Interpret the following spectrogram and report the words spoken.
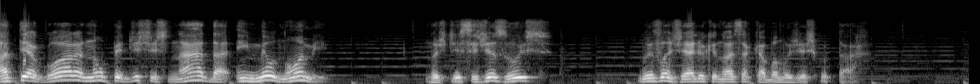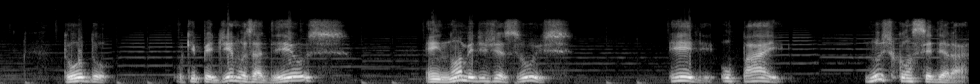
Até agora não pedistes nada em meu nome, nos disse Jesus no evangelho que nós acabamos de escutar. Tudo o que pedirmos a Deus, em nome de Jesus, Ele, o Pai, nos concederá.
